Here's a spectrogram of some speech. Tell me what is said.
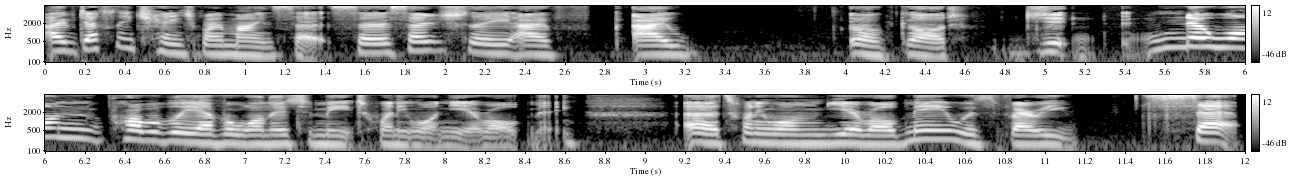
I've definitely changed my mindset. So essentially I've I oh god, no one probably ever wanted to meet 21 year old me. Uh 21 year old me was very set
